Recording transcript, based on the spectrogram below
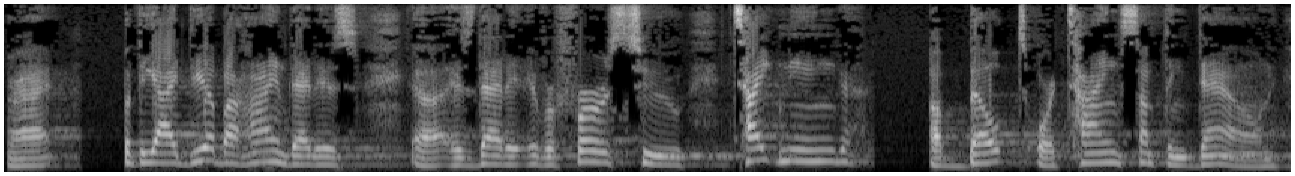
right? But the idea behind that is, uh, is that it, refers to tightening a belt or tying something down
